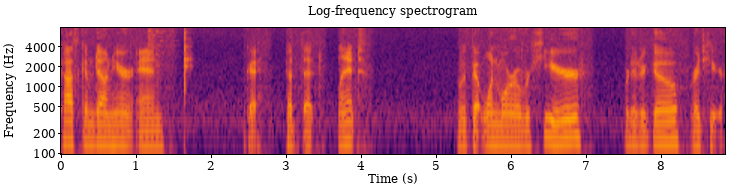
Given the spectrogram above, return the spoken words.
Koth, come down here and... Okay, cut that plant. We've got one more over here. Where did it go? Right here.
